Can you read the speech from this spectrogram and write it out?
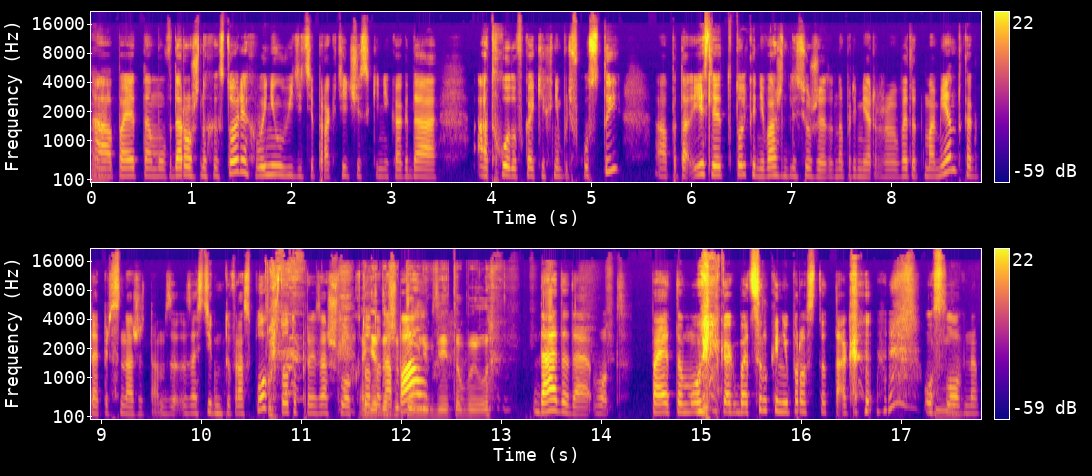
А, поэтому в дорожных историях вы не увидите практически никогда отходов каких-нибудь в кусты, а, если это только не важно для сюжета. Например, в этот момент, когда персонажи там застигнуты врасплох, что-то произошло, кто-то напал. Я даже помню, где это было. Да-да-да, вот. Поэтому как бы отсылка не просто так, условно. Mm.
